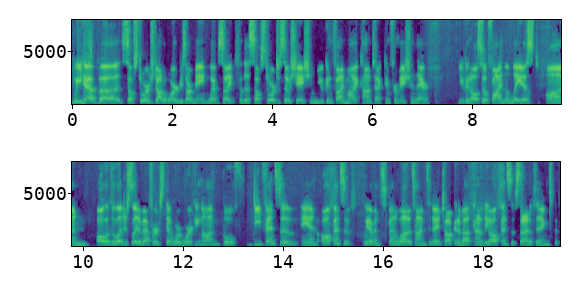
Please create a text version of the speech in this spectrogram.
we have uh, selfstorage.org is our main website for the Self Storage Association. You can find my contact information there. You can also find the latest on all of the legislative efforts that we're working on, both defensive and offensive. We haven't spent a lot of time today talking about kind of the offensive side of things, but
